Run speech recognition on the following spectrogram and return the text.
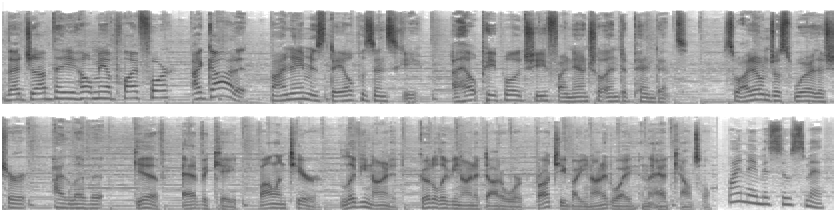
that job that you helped me apply for, I got it. My name is Dale Pazinski. I help people achieve financial independence. So I don't just wear the shirt, I live it. Give, advocate, volunteer, Live United. Go to liveunited.org. Brought to you by United Way and the Ad Council. My name is Sue Smith.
